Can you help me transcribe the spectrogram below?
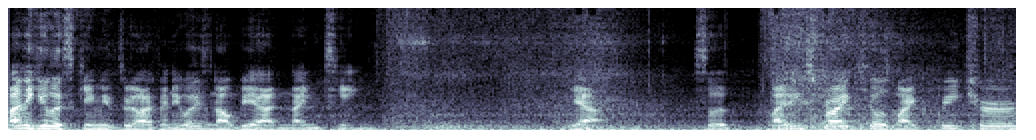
Lightning Helix gave me 3 life anyways, and I'll be at 19. Yeah. So Lightning Strike kills my creature,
